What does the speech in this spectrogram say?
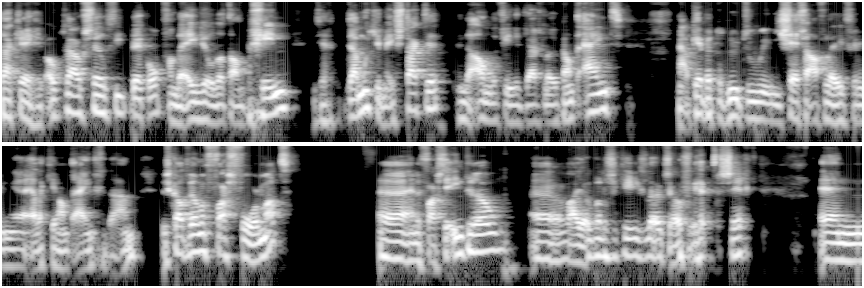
Daar kreeg ik ook trouwens veel feedback op. Van de een wil dat aan begin. Die zegt, daar moet je mee starten. En de ander vindt het juist leuk aan het eind. Nou, ik heb het tot nu toe in die zes afleveringen elke keer aan het eind gedaan. Dus ik had wel een vast format. Uh, en een vaste intro. Uh, waar je ook wel eens een keer iets leuks over hebt gezegd. En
